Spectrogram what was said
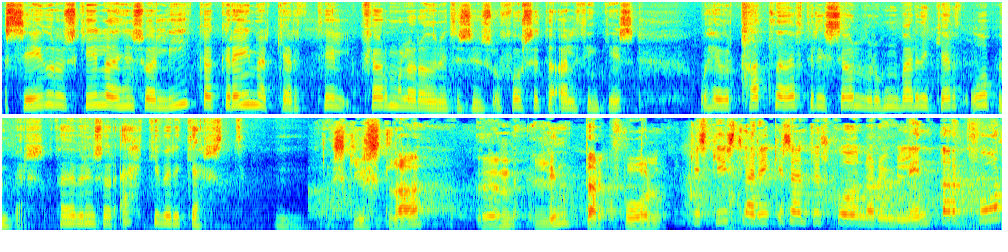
Sigurður skilaði hins vegar líka greinargerð til fjármálaráðunitisins og fórsetta alþingis og hefur kallað eftir því sjálfur og hún verði gerð ofinberð. Það hefur hins vegar ekki verið gert. Skýrsla um Lindarkvól. Skýrsla ríkisendur skoðunar um Lindarkvól.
